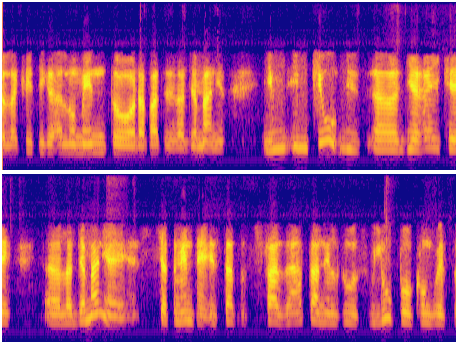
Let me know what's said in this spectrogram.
è la critica al momento da parte della Germania. In, in più uh, direi che uh, la Germania è, certamente è stata sfasata nel suo sviluppo con questa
